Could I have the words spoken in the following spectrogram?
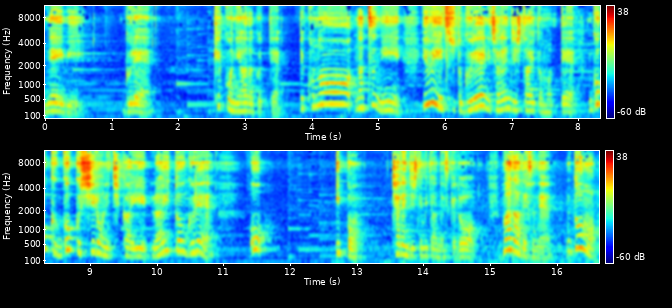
ネイビー、グレー、結構似合わなくって。で、この夏に唯一ちょっとグレーにチャレンジしたいと思って、ごくごく白に近いライトグレーを1本チャレンジしてみたんですけど、まだですね。どうも、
